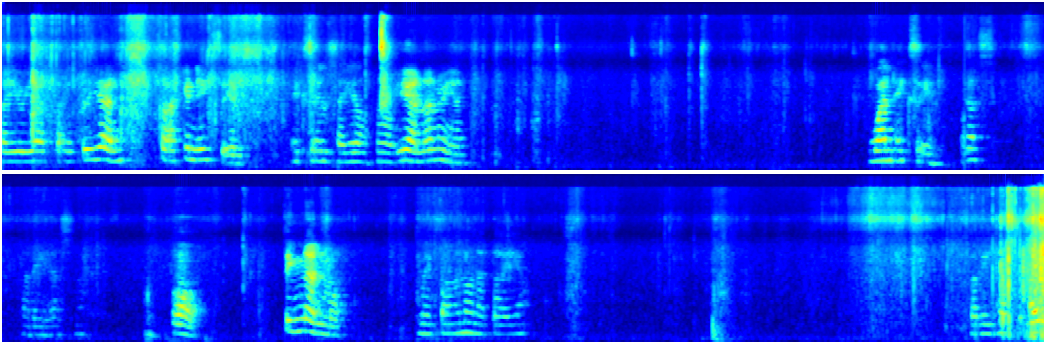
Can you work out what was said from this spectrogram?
Sa'yo yata. Ito yan. Sa akin XL. XL sa'yo. Oh, yan, ano yan? 1XL. Parehas. Parehas na. Oh. Tingnan mo. May paano na tayo. Parehas. Ay,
